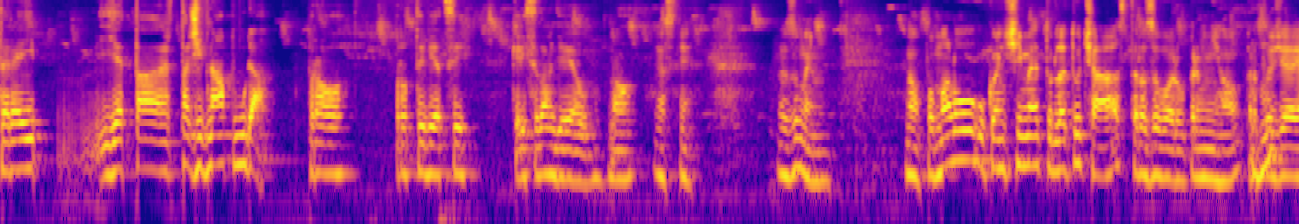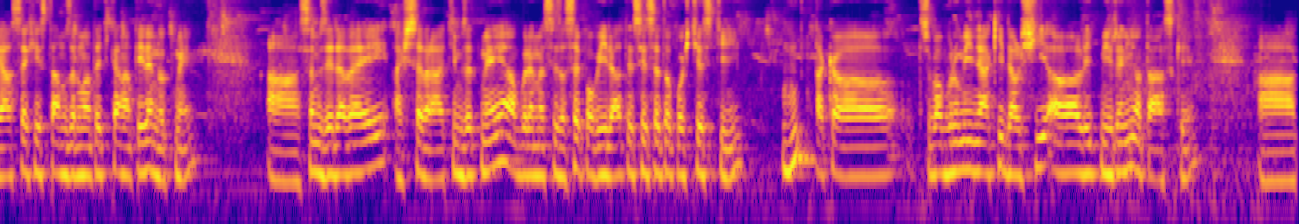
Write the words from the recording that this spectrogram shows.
který je ta, ta živná půda pro, pro ty věci, které se tam dějou. No. Jasně, rozumím. No, pomalu ukončíme tuhle tu část rozhovoru prvního, mhm. protože mm-hmm. já se chystám zrovna teďka na týden do tmy. A jsem zvědavý, až se vrátím ze tmy a budeme si zase povídat, jestli se to poštěstí, mm-hmm. tak uh, třeba budu mít nějaký další uh, líp mířený otázky. A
